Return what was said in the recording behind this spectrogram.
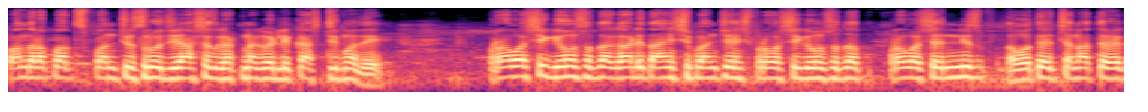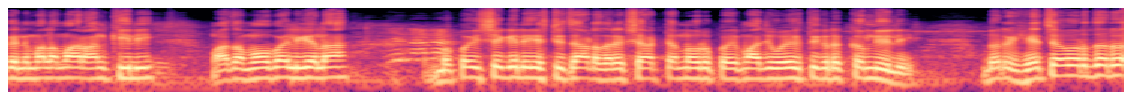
पंधरा पाच पंचवीस रोजी अशीच घटना घडली काष्टीमध्ये. प्रवासी घेऊन सुद्धा गाडीत ऐंशी पंच्याऐंशी प्रवासी घेऊन सुद्धा प्रवाशांनीच व त्यांच्या नातेवाईकांनी मला मारहाण केली. माझा मोबाईल गेला. पैसे गेले एस टीचे आठ हजार एकशे अठ्ठ्याण्णव रुपये. माझी वैयक्तिक रक्कम नेली. बरं ह्याच्यावर जर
